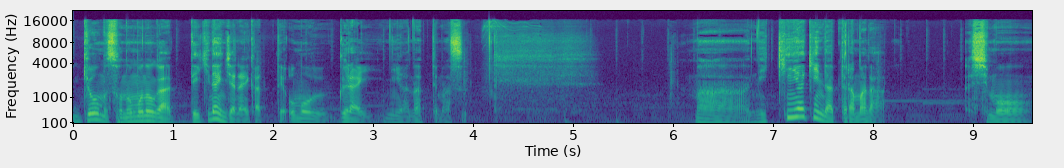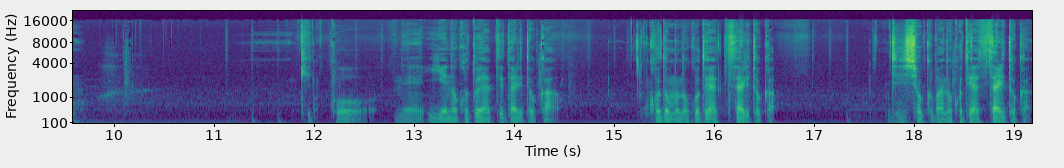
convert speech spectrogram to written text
業務そのものができないんじゃないかって思うぐらいにはなってます。まあ日勤夜勤だったらまだしも結構ね家のことやってたりとか子供のことやってたりとかで職場のことやってたりとか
